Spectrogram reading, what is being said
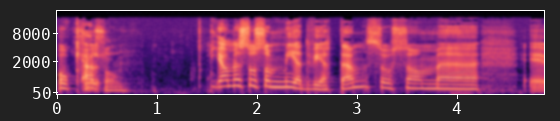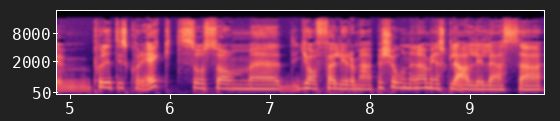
Och all, så. Ja, men så som medveten, så som eh, eh, politiskt korrekt, så som eh, jag följer de här personerna, men jag skulle aldrig läsa...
